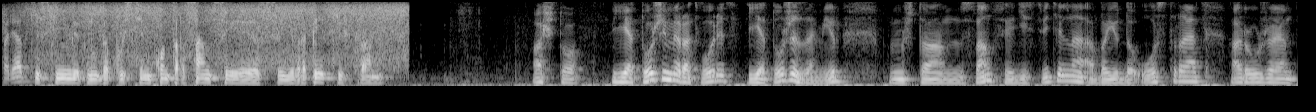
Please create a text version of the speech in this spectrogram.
порядке снимет, ну, допустим, контрсанкции с европейских стран? А что? Я тоже миротворец, я тоже за мир. Потому что санкции действительно обоюдоострое оружие.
